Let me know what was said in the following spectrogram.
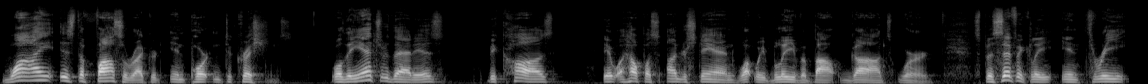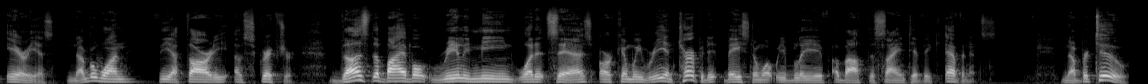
Why is the fossil record important to Christians? Well, the answer to that is because it will help us understand what we believe about God's Word, specifically in three areas. Number one, the authority of Scripture. Does the Bible really mean what it says, or can we reinterpret it based on what we believe about the scientific evidence? Number two,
